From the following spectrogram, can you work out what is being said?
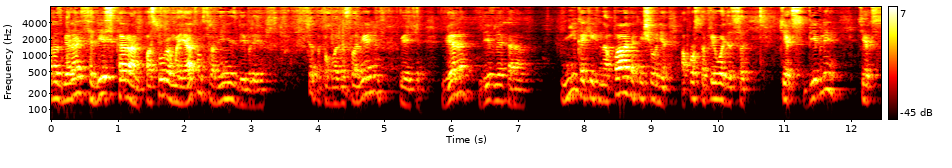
разбирается весь Коран по сурам и аятам в сравнении с Библией. Все это по благословению. Видите, вера, Библия, Коран. Никаких нападок, ничего нет. А просто приводится текст Библии, текст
